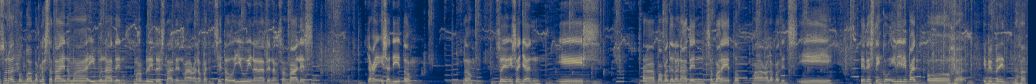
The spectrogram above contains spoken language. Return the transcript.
susunod, magbabaklas na tayo ng mga ibon natin, mga breeders natin, mga kalapatids. Ito, iuwi na natin ng Sambales. Tsaka yung isa dito, no? So, yung isa dyan is ah, papadala natin sa Barreto, mga kalapatids. I testing kung ililipad o ibibreed, no?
